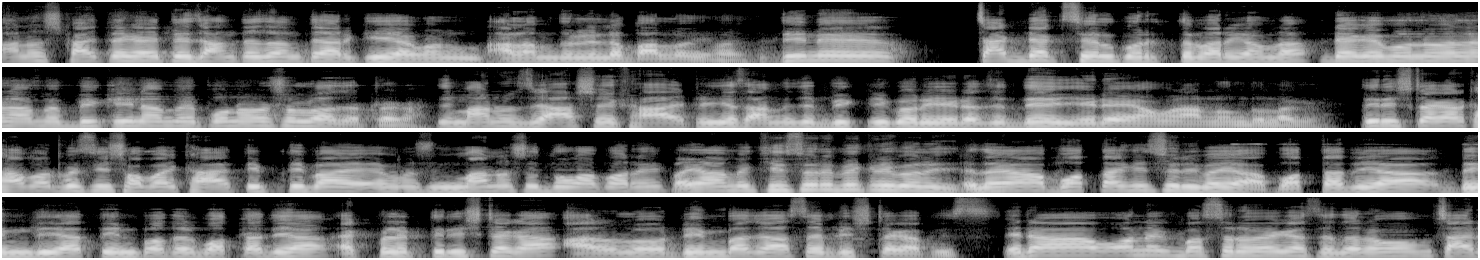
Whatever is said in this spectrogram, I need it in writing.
মানুষ খাইতে খাইতে, জানতে জানতে আর কি এখন আলহামদুলিল্লাহ ভালোই হয়। দিনে চার ডেক সেল করতে পারি আমরা। ডেকে মনে হলে নামে বিক্রি নামে পনেরো ষোলো হাজার টাকা। মানুষ যে আসে, খায়, ঠিক আছে, আমি যে বিক্রি করি, এটা যে দেই, এটাই আমার আনন্দ লাগে। তিরিশ টাকার খাবার বেশি, সবাই খায়, তৃপ্তি পায় মানুষ দোয়া করে। ভাইয়া, আমি খিচুড়ি বিক্রি করি। এটা বত্তা খিচুড়ি, ভাইয়া। বত্তা দিয়া, ডিম দিয়া, তিন পদের বত্তা দিয়া, এক প্লেট তিরিশ টাকা। আর হলো ডিম ভাজা আছে বিশ টাকা পিস এটা অনেক বছর হয়ে গেছে, যেরকম চার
